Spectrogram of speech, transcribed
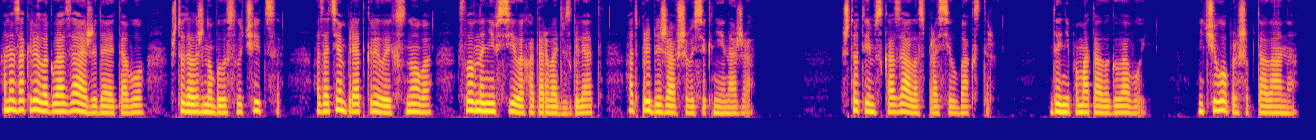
Она закрыла глаза, ожидая того, что должно было случиться, а затем приоткрыла их снова, словно не в силах оторвать взгляд от приближавшегося к ней ножа. «Что ты им сказала?» — спросил Бакстер. Дэнни помотала головой. «Ничего», — прошептала она.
